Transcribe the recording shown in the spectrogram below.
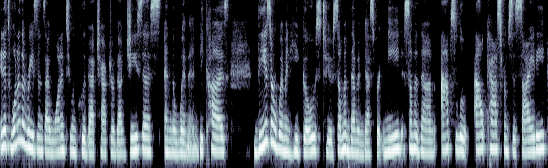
And it's one of the reasons I wanted to include that chapter about Jesus and the women, because these are women he goes to, some of them in desperate need, some of them absolute outcasts from society.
